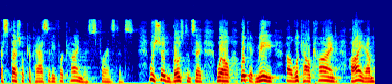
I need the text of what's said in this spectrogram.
a special capacity for kindness, for instance. We shouldn't boast and say, well, look at me, uh, look how kind I am,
